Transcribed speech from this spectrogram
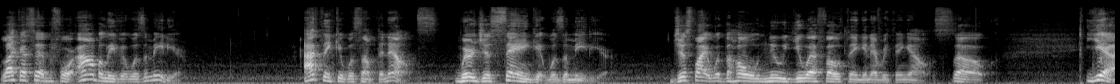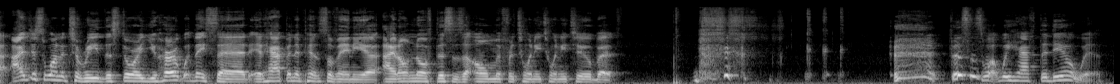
like I said before, I don't believe it was a meteor. I think it was something else. We're just saying it was a meteor. Just like with the whole new UFO thing and everything else. So, yeah, I just wanted to read the story. You heard what they said. It happened in Pennsylvania. I don't know if this is an omen for 2022, but this is what we have to deal with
